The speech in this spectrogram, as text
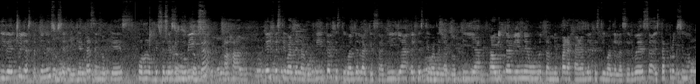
y de hecho ya hasta tienen sus etiquetas en lo que es por lo que se les ubica. Ajá. El Festival de la Gordita, el Festival de la Quesadilla, el Festival de la Tortilla. Ahorita viene uno también para Jaral del Festival de la Cerveza. Está próximo.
